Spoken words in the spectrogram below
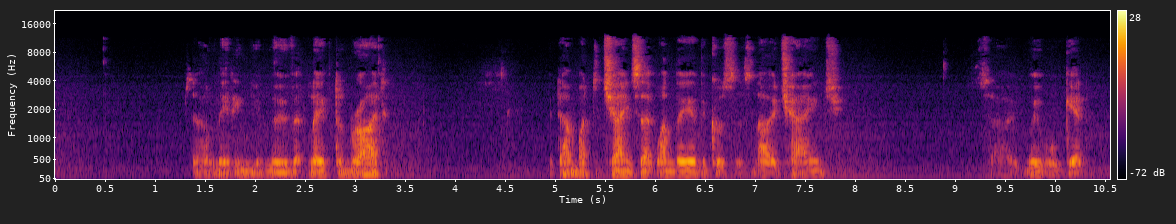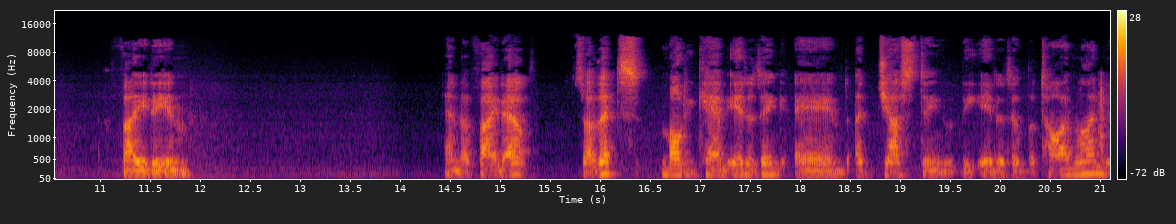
So letting you move it left and right. We don't want to change that one there because there's no change. So we will get a fade in and a fade out. So that's multicam editing and adjusting the edit in the timeline.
